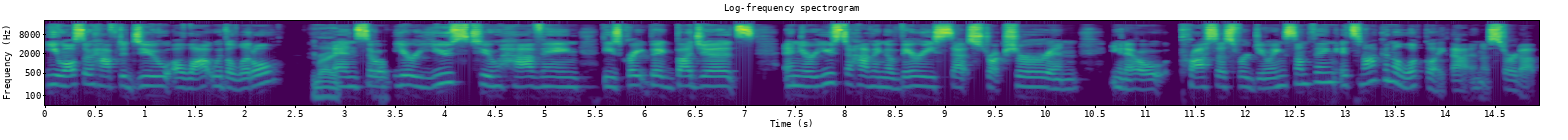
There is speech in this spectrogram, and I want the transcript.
you also have to do a lot with a little. Right. And so if you're used to having these great big budgets and you're used to having a very set structure and, you know, process for doing something, it's not going to look like that in a startup.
